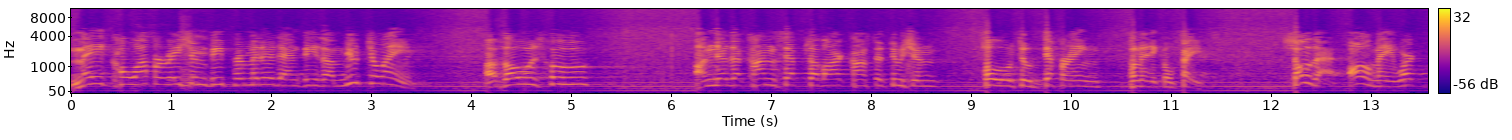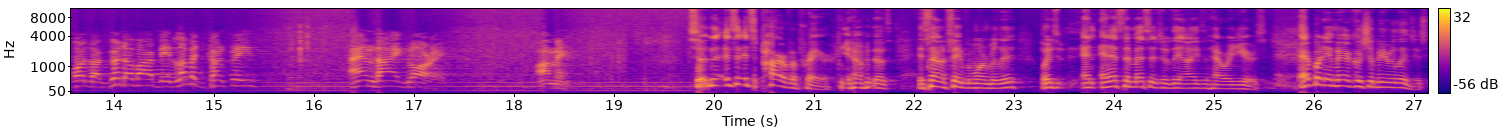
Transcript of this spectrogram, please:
May cooperation be permitted and be the mutual aim of those who, under the concepts of our Constitution, hold to differing political faiths, so that all may work for the good of our beloved country and thy glory. Amen. So it's, it's part of a prayer, you know. It's not a favorite one, really, but and, and that's the message of the Eisenhower years. Everybody in America should be religious.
